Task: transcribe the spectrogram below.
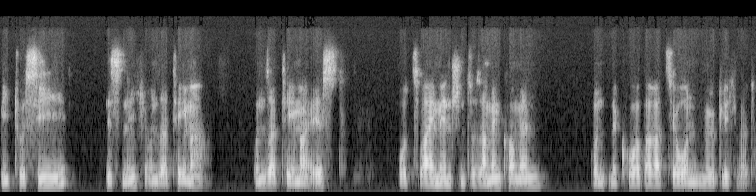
B2C, ist nicht unser Thema. Unser Thema ist, wo zwei Menschen zusammenkommen und eine Kooperation möglich wird.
